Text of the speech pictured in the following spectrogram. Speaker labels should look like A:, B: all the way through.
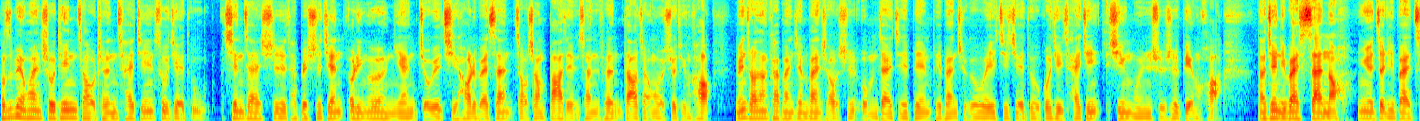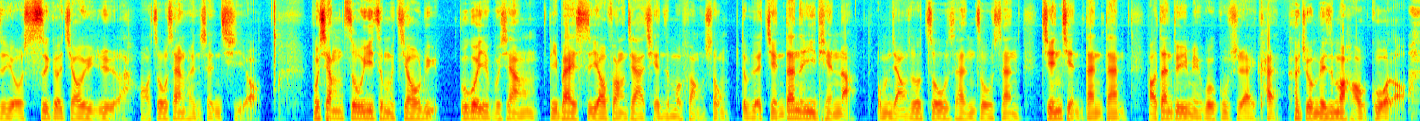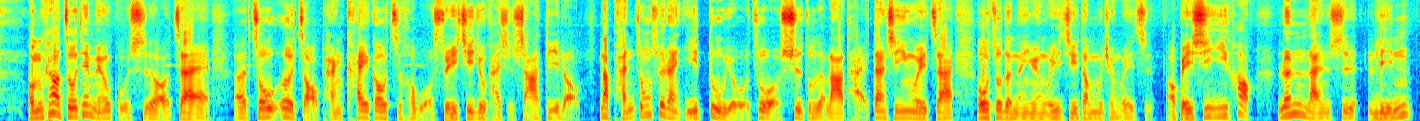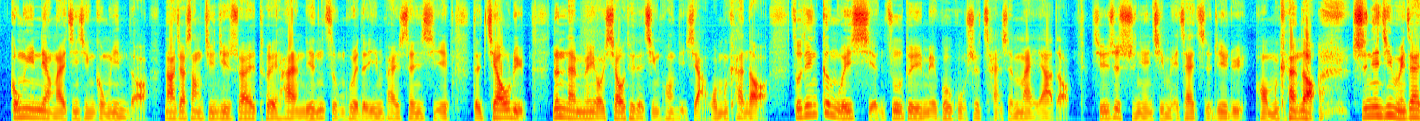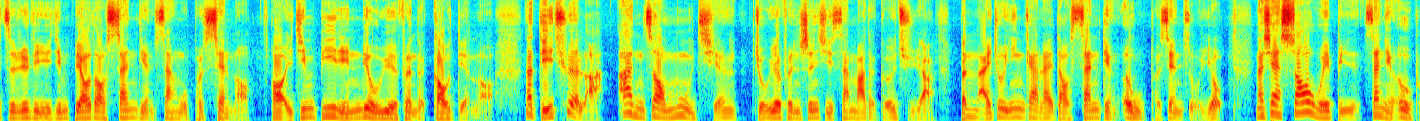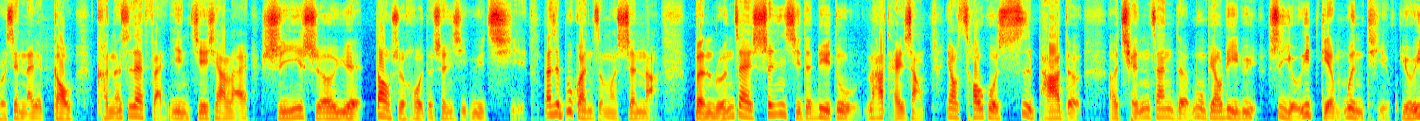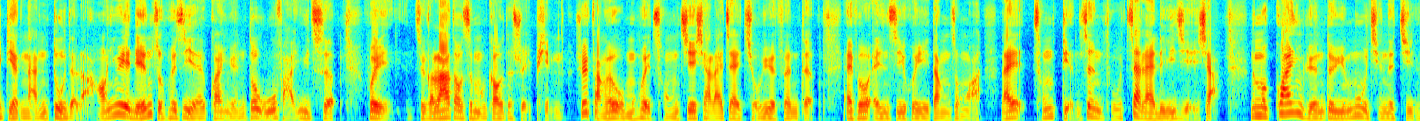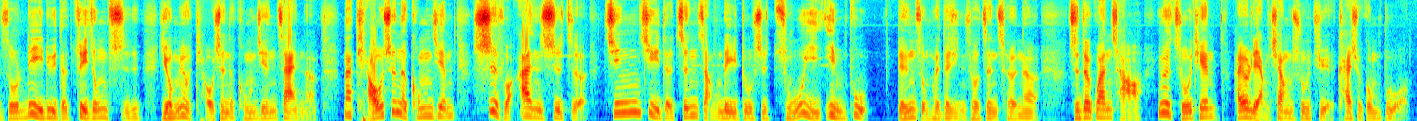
A: 投资朋友，欢迎收听早晨财经速解读。现在是台北时间二零二二年九月七号，礼拜三早上八点三十分。大家掌握的是廷浩。每天早上开盘前半小时，我们在这边陪伴各位一起解读国际财经新闻、时事变化。那今天礼拜三哦，因为这礼拜只有四个交易日了哦，周三很神奇哦，不像周一这么焦虑，不过也不像礼拜四要放假前这么放松，对不对？简单的一天啦。我们讲说周三，周三简简单单好，但对于美国股市来看，就没这么好过了。我们看到昨天美国股市哦，在呃周二早盘开高之后，我随即就开始杀低了。那盘中虽然一度有做适度的拉抬，但是因为在欧洲的能源危机到目前为止哦，北溪一号仍然是零。供应量来进行供应的，那加上经济衰退和联准会的鹰派升息的焦虑仍然没有消退的情况底下，我们看到昨天更为显著对于美国股市产生卖压的，其实是十年期美债殖利率。我们看到十年期美债殖利率已经飙到三点三五 percent 了。哦，已经逼临六月份的高点了。那的确啦，按照目前九月份升息三码的格局啊，本来就应该来到三点二五 percent 左右。那现在稍微比三点二五 percent 来的高，可能是在反映接下来十一、十二月到时候的升息预期。但是不管怎么升啦，本轮在升息的力度拉抬上，要超过四趴的呃前瞻的目标利率是有一点问题，有一点难度的了。哈，因为联准会自己的官员都无法预测会。这个拉到这么高的水平，所以反而我们会从接下来在九月份的 FOMC 会议当中啊，来从点阵图再来理解一下。那么官员对于目前的紧缩利率的最终值有没有调升的空间在呢？那调升的空间是否暗示着经济的增长力度是足以应付联总会的紧缩政策呢？值得观察，因为昨天还有两项数据开始公布哦。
